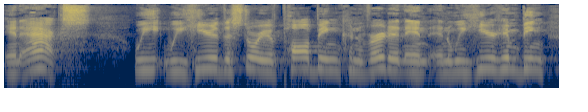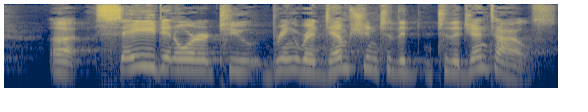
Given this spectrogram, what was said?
in Acts. We, we hear the story of Paul being converted and, and we hear him being uh, saved in order to bring redemption to the, to the Gentiles.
